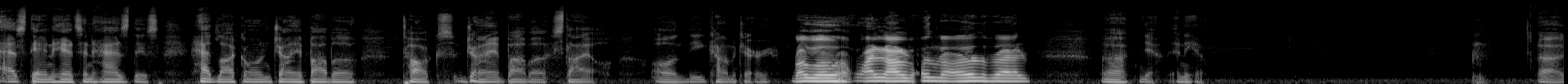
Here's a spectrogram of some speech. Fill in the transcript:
As Stan Hansen has this headlock on Giant Baba talks Giant Baba style on the commentary. Uh, yeah, anyhow. Uh,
